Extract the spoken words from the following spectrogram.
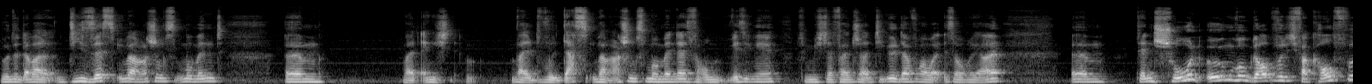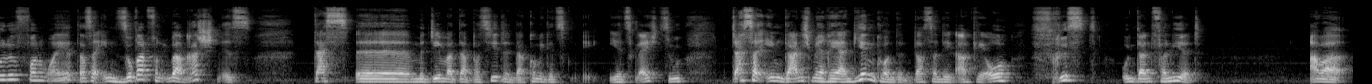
würde aber dieses Überraschungsmoment, ähm, weil eigentlich, weil wohl das Überraschungsmoment ist, warum weiß ich nicht, für mich der falsche Artikel davor, aber ist auch real, ähm, denn schon irgendwo glaubwürdig verkauft würde von Wyatt, dass er eben so weit von überrascht ist, dass äh, mit dem, was da passierte, da komme ich jetzt, jetzt gleich zu, dass er eben gar nicht mehr reagieren konnte, dass er den AKO frisst und dann verliert. Aber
